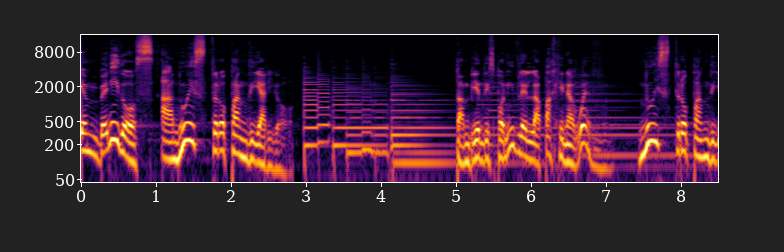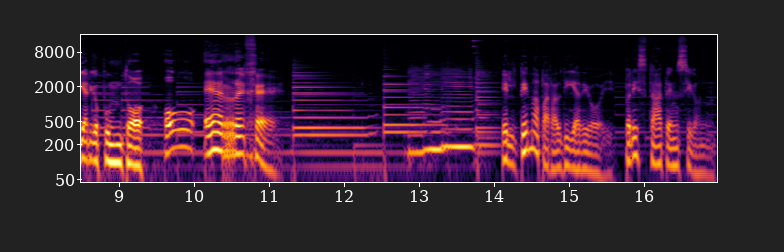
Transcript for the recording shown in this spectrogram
Bienvenidos a nuestro pan diario. También disponible en la página web nuestropandiario.org. El tema para el día de hoy, presta atención.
